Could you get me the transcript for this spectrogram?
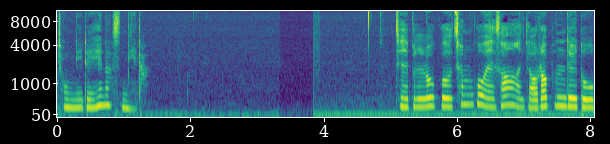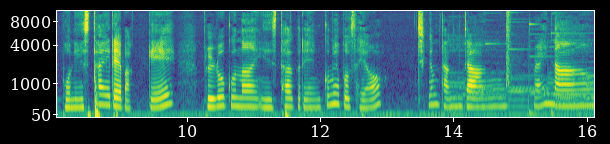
정리를 해놨습니다. 제 블로그 참고해서 여러분들도 본인 스타일에 맞게 블로그나 인스타그램 꾸며보세요. 지금 당장, right now.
